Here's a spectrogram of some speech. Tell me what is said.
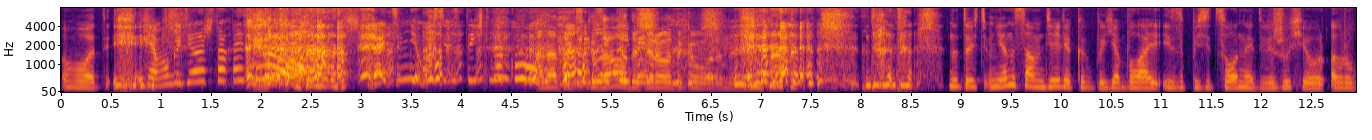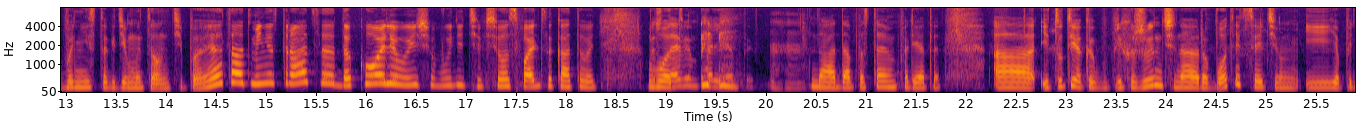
Вот. Я могу делать, что хочу. Дайте мне 80 тысяч на куб. Она так сказала до первого договора, Да, да. Ну, то есть мне на самом деле, как бы, я была из оппозиционной движухи урбаниста, где мы там, типа, это администрация, доколе вы еще будете все асфальт закатывать. Поставим палеты. Да, да, поставим палеты. А, и тут я как бы прихожу и начинаю работать с этим, и я понимаю,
